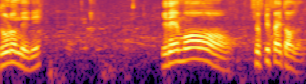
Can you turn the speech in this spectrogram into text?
దూడు ఉంది ఇది. ఇదేమో ఫిఫ్టీ ఫైవ్ థౌజండ్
